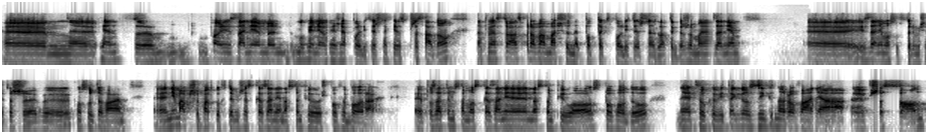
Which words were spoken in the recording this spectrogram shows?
E, więc e, moim zdaniem mówienie o więźniach politycznych jest przesadą. Natomiast ta sprawa ma silny podtekst polityczny, dlatego że moim zdaniem zdaniem osób, z którymi się też konsultowałem, nie ma przypadku w tym, że skazanie nastąpiło już po wyborach. E, poza tym samo skazanie nastąpiło z powodu e, całkowitego zignorowania e, przez sąd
